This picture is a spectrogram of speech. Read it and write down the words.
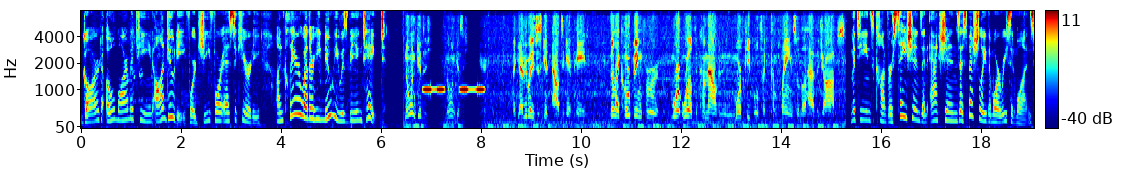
Guard Omar Mateen on duty for G4S security. Unclear whether he knew he was being taped. No one gives a No one gives a like everybody just get out to get paid. They're like hoping for more oil to come out and more people to complain so they'll have the jobs. Mateen's conversations and actions, especially the more recent ones,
